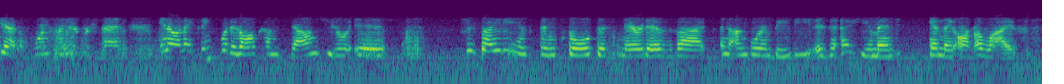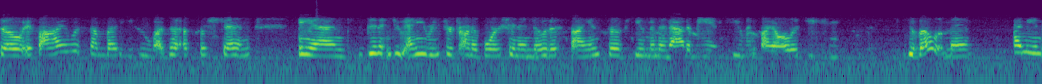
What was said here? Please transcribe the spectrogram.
Yes, one hundred percent. You know, and I think what it all comes down to is society has been sold this narrative that an unborn baby isn't a human and they aren't alive. So if I was somebody who wasn't a Christian and didn't do any research on abortion and know the science of human anatomy and human biology and development, I mean,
